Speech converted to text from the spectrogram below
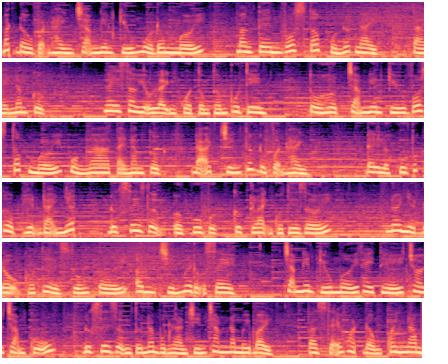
bắt đầu vận hành trạm nghiên cứu mùa đông mới mang tên Vostok của nước này tại Nam Cực. Ngay sau hiệu lệnh của Tổng thống Putin, tổ hợp trạm nghiên cứu Vostok mới của Nga tại Nam Cực đã chính thức được vận hành. Đây là khu phức hợp hiện đại nhất được xây dựng ở khu vực cực lạnh của thế giới, nơi nhiệt độ có thể xuống tới âm 90 độ C. Trạm nghiên cứu mới thay thế cho trạm cũ được xây dựng từ năm 1957 và sẽ hoạt động quanh năm.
